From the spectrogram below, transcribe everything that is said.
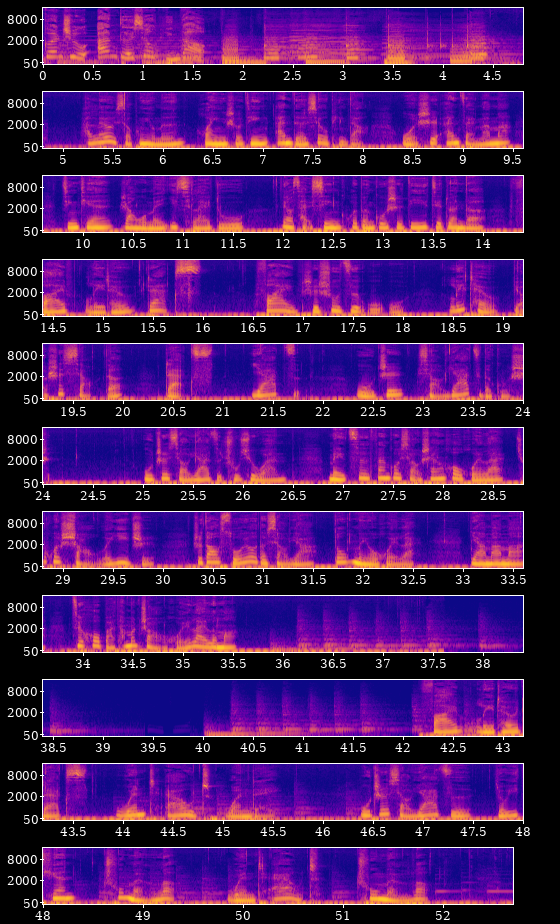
关注安德秀频道。Hello，小朋友们，欢迎收听安德秀频道，我是安仔妈妈。今天让我们一起来读廖彩杏绘本故事第一阶段的《Five Little Ducks》。Five 是数字五，Little 表示小的，Ducks 鸭子，五只小鸭子的故事。五只小鸭子出去玩，每次翻过小山后回来就会少了一只，直到所有的小鸭都没有回来。鸭妈妈最后把它们找回来了吗？Five little ducks went out one day。五只小鸭子有一天出门了，went out，出门了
